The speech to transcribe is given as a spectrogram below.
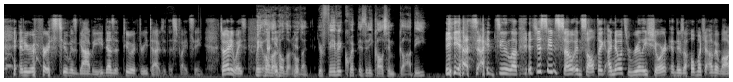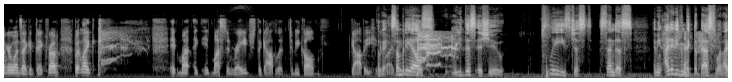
and he refers to him as Gobby. He does it two or three times in this fight scene. So, anyways, wait, hold uh, on, hold on, hold on. Your favorite quip is that he calls him Gobby. Yes, I do love. It just seems so insulting. I know it's really short, and there's a whole bunch of other longer ones I could pick from, but like, it must it must enrage the goblin to be called Gobby. Okay, somebody else read this issue. Please just send us. I mean, I didn't even pick the best one. I,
